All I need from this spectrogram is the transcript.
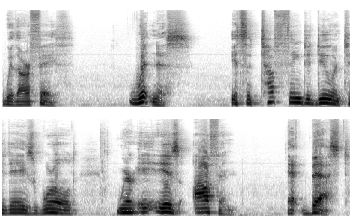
with our faith. Witness. It's a tough thing to do in today's world where it is often, at best,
